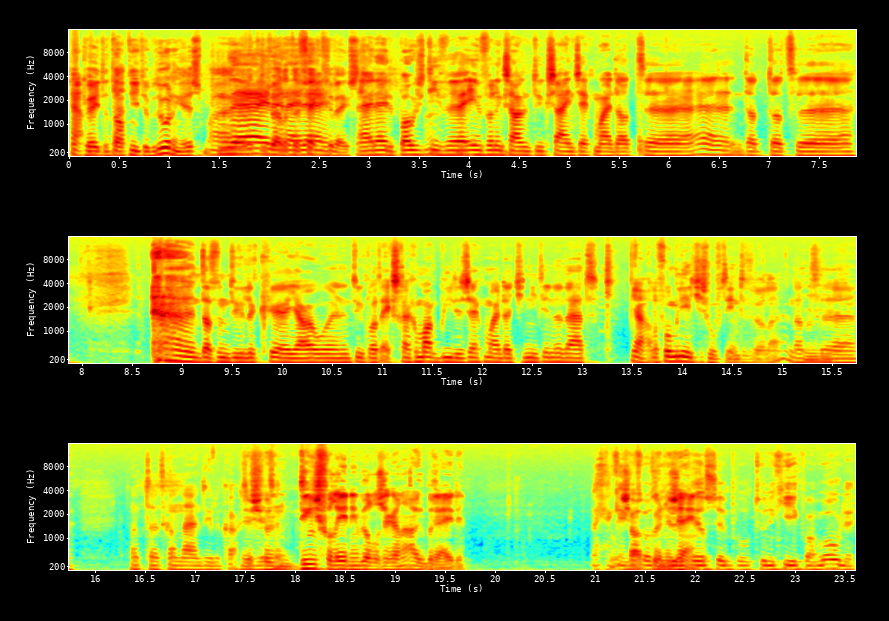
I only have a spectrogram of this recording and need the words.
Ik weet dat dat niet de bedoedeling is, maar nee, het is wel het effect geweest. Nee, nee, de positieve invulling zou natuurlijk zijn, zeg maar, dat, uh, dat, dat, dat we natuurlijk jou natuurlijk wat extra gemak bieden, zeg maar, dat je niet inderdaad ja, alle formuliertjes hoeft in te vullen. Hè. Dat, mm. dat, dat kan daar natuurlijk achter dus zitten. Dus hun dienstverlening willen ze gaan uitbreiden. Nou ja, kijk, Zou het kunnen zijn. heel simpel. Toen ik hier kwam wonen,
